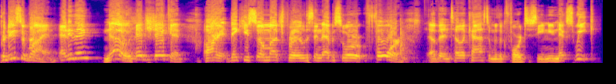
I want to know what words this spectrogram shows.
Producer Brian, anything? No, head shaking. All right, thank you so much for listening to episode four of Intellicast, and we look forward to seeing you next week.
